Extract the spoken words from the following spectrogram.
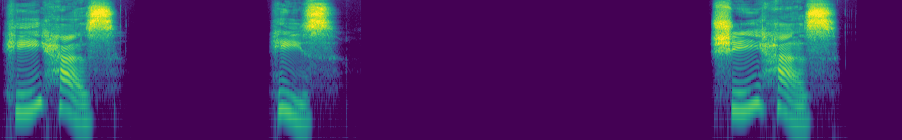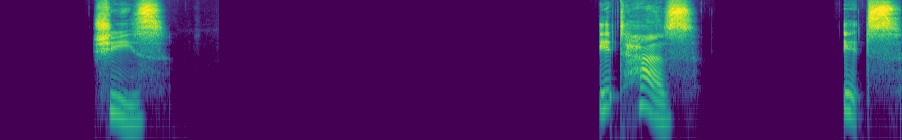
He has. He's. She has. She's. It has. It's.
